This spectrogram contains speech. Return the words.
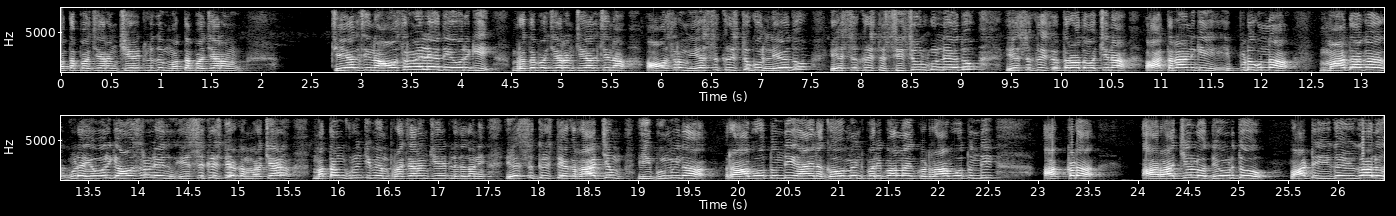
మత ప్రచారం చేయట్లేదు. మత ప్రచారం చేయాల్సిన అవసరమే లేదు ఎవరికి. మృతపచారం చేయాల్సిన అవసరం యేసుక్రీస్తుకు లేదు. యేసుక్రీస్తు శిశువులకు లేదు. యేసుక్రీస్తు తర్వాత వచ్చిన ఆ తరానికి ఇప్పుడు ఉన్న మా దాకా కూడా ఎవరికి అవసరం లేదు. యేసుక్రీస్తు యొక్క మచా మతం గురించి మేము ప్రచారం చేయట్లేదు కానీ యేసుక్రీస్తు యొక్క రాజ్యం ఈ భూమి మీద రాబోతుంది. ఆయన గవర్నమెంట్ పరిపాలన ఇక్కడ రాబోతుంది. అక్కడ ఆ రాజ్యంలో దేవుడితో పాటు యుగ యుగాలు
